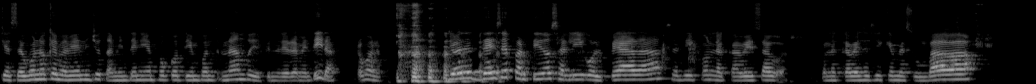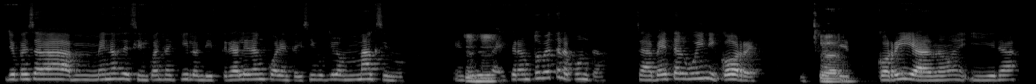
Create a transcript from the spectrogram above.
que según lo que me habían dicho también tenían poco tiempo entrenando y al final era mentira. Pero bueno, yo de, ese partido salí golpeada, salí con la cabeza, con la cabeza así que me zumbaba. Yo pesaba menos de 50 kilos, literal eran 45 kilos máximo. Entonces me dijeron, tú vete a la punta, o sea, vete al win y corre. Claro. Corría, ¿no? Y era,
